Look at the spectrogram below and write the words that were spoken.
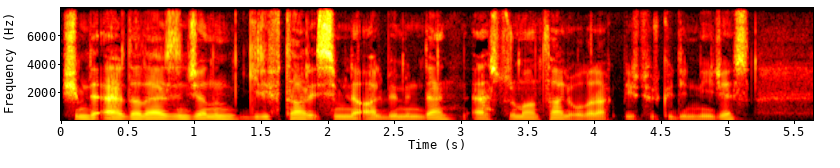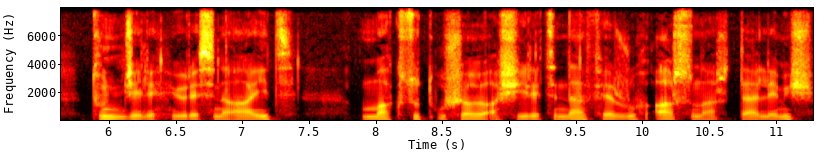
Şimdi Erdal Erzincan'ın Giriftar isimli albümünden enstrümantal olarak bir türkü dinleyeceğiz. Tunceli yöresine ait Maksut Uşağı aşiretinden Ferruh Arsunar derlemiş.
